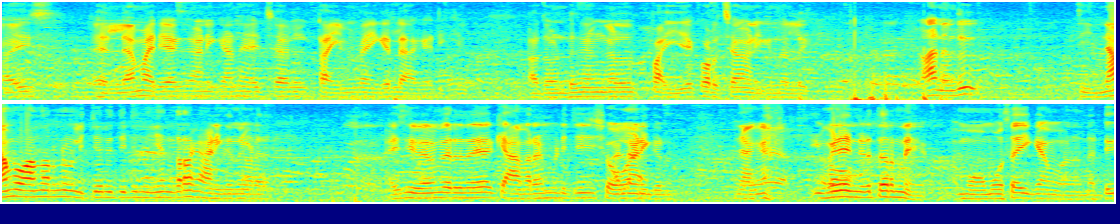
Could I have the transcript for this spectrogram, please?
ഗൈസ് എല്ലാം മര്യാദ കാണിക്കാന്ന് വെച്ചാൽ ടൈം ഭയങ്കര ലാഗായിരിക്കും അതുകൊണ്ട് ഞങ്ങൾ പയ്യെ കുറച്ചാണ് കാണിക്കുന്നുള്ളു. ആനന്ദ് തിന്നാൻ പോകാന്ന് പറഞ്ഞ് വിളിച്ചൊരുത്തിട്ട് നീ എന്താ കാണിക്കുന്നത് ഇവിടെ? അത് ശിവൻ വെറുതെ ക്യാമറ പിടിച്ച് ഷോ കാണിക്കുന്നു. ഞങ്ങൾ ഇവിടെ എന്റെ അടുത്ത് പറഞ്ഞേ മോമോസ് കഴിക്കാൻ പോകണം എന്നിട്ട്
